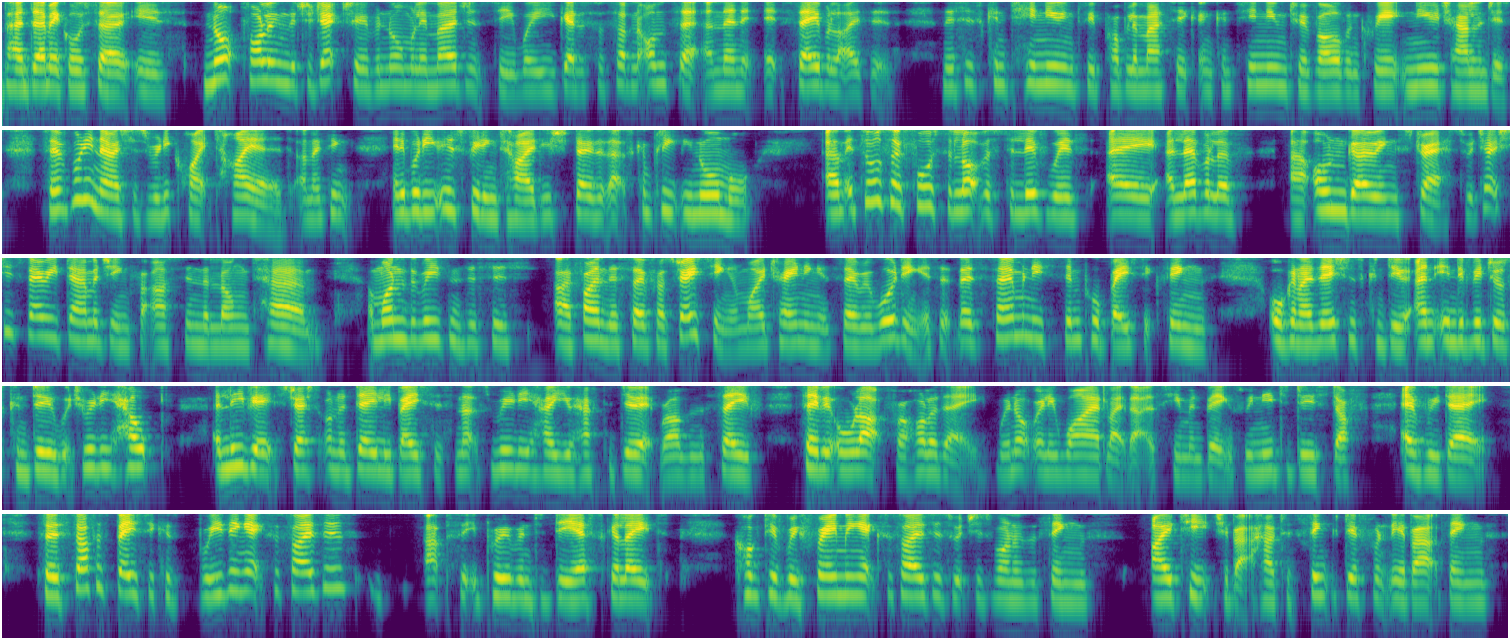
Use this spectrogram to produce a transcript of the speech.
pandemic also is not following the trajectory of a normal emergency where you get a sudden onset and then it, it, stabilizes. This is continuing to be problematic and continuing to evolve and create new challenges. So everybody now is just really quite tired. And I think anybody who is feeling tired, you should know that that's completely normal. Um, it's also forced a lot of us to live with a, a level of uh, ongoing stress, which actually is very damaging for us in the long term. And one of the reasons this is, I find this so frustrating and why training is so rewarding is that there's so many simple, basic things organizations can do and individuals can do, which really help alleviate stress on a daily basis. And that's really how you have to do it rather than save, save it all up for a holiday. We're not really wired like that as human beings. We need to do stuff every day. So stuff as basic as breathing exercises, absolutely proven to de-escalate cognitive reframing exercises, which is one of the things I teach about how to think differently about things.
